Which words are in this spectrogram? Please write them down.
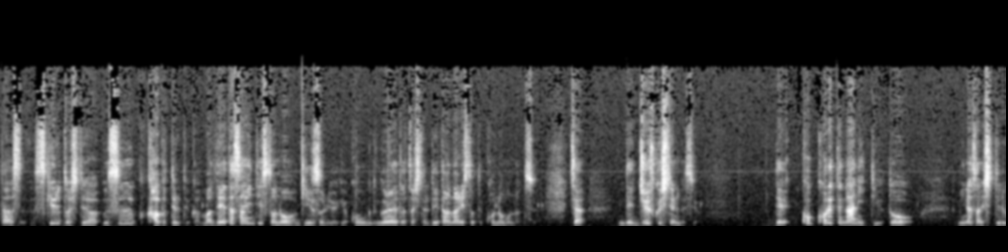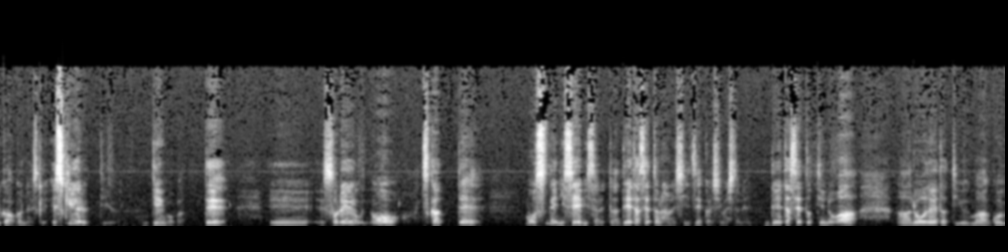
ただスキルとしては薄くかぶってるというか、まあ、データサイエンティストの技術の領域がこんぐらいだとしたらデータアナリストってこんなもんなんですよ。じゃあで重複してるんですよ。でここれって何っていうと皆さん知ってるか分かんないですけど SQL っていう言語があって、えー、それを使ってもうすでに整備されたデータセットの話前回しましたね。データセットっていうのはローデータっていう、まあ、ゴ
